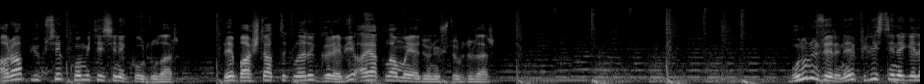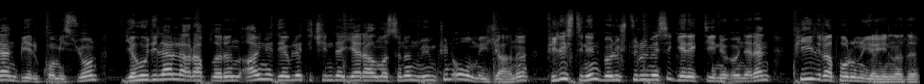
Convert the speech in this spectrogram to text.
Arap Yüksek Komitesini kurdular ve başlattıkları grevi ayaklanmaya dönüştürdüler. Bunun üzerine Filistin'e gelen bir komisyon Yahudilerle Arapların aynı devlet içinde yer almasının mümkün olmayacağını, Filistin'in bölüştürülmesi gerektiğini öneren Peel raporunu yayınladı.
